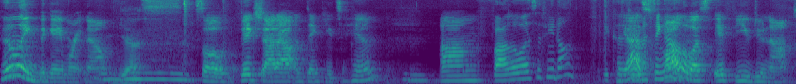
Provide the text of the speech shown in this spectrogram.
killing the game right now. Yes. So big shout out and thank you to him. Um, Follow us if you don't, because you're yes, missing follow out. us if you do not.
